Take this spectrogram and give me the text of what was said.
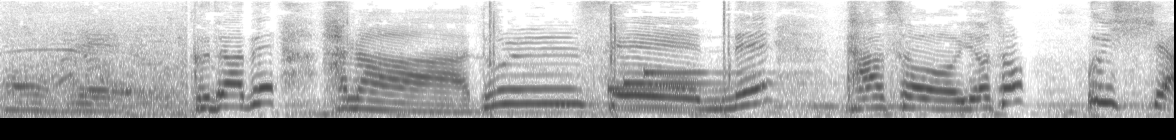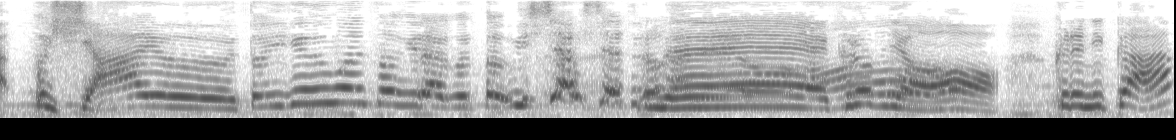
어. 네. 그 다음에 하나, 둘, 셋, 넷, 다섯, 여섯, 으쌰, 으쌰. 아유 또 이게 응원성이라고 또 으쌰으쌰 들어가네요. 네, 아. 그럼요. 그러니까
